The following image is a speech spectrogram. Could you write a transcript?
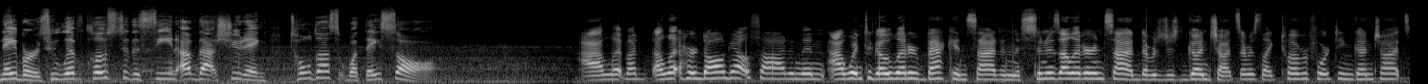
Neighbors who live close to the scene of that shooting told us what they saw. I let my I let her dog outside and then I went to go let her back inside and as soon as I let her inside there was just gunshots. There was like 12 or 14 gunshots.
